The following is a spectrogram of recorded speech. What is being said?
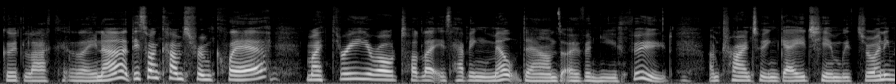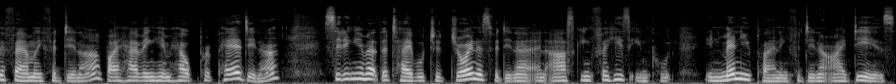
Good luck, Elena. This one comes from Claire. My three year old toddler is having meltdowns over new food. I'm trying to engage him with joining the family for dinner by having him help prepare dinner, sitting him at the table to join us for dinner, and asking for his input in menu planning for dinner ideas,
